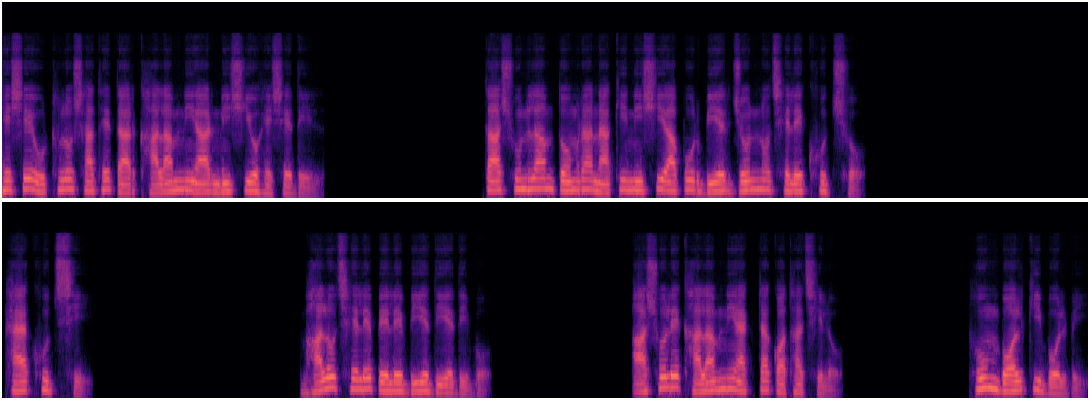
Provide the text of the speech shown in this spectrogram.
হেসে উঠল সাথে তার খালামনি আর নিশিও হেসে দিল, তা শুনলাম তোমরা নাকি নিশি আপুর বিয়ের জন্য ছেলে খুঁজছ? হ্যাঁ খুঁজছি। ভালো ছেলে পেলে বিয়ে দিয়ে দিব। আসলে খালামনি একটা কথা ছিল। থুম বল কি বলবি?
